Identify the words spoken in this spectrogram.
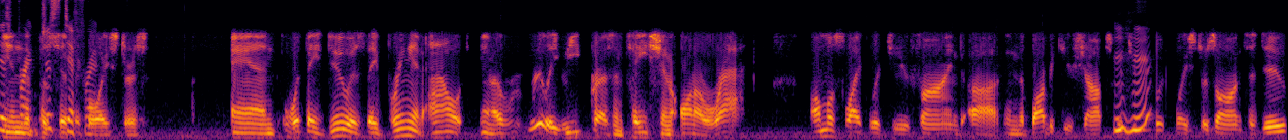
in the Different. Just Pacific oysters. And what they do is they bring it out in a really neat presentation on a rack, almost like what you find uh, in the barbecue shops, which Mm-hmm. you put oysters on to do.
